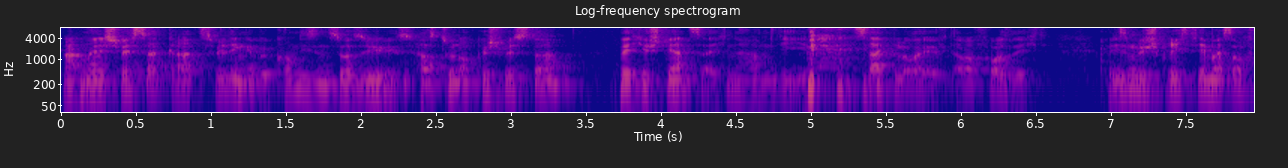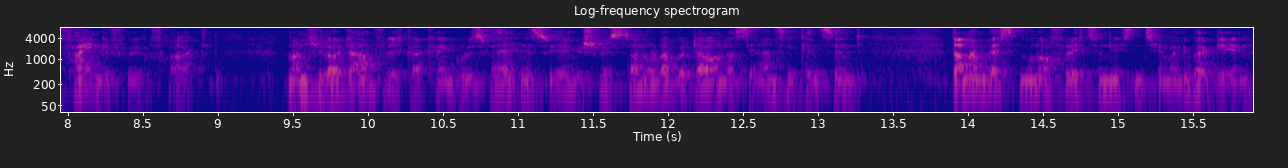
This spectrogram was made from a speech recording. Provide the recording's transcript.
Ah. Meine Schwester hat gerade Zwillinge bekommen, die sind so süß. Hast du noch Geschwister? Welche Sternzeichen haben die? Zack, läuft, aber Vorsicht. Bei diesem Gesprächsthema ist auch Feingefühl gefragt. Manche Leute haben vielleicht gar kein gutes Verhältnis zu ihren Geschwistern oder bedauern, dass sie Einzelkind sind. Dann am besten unauffällig zum nächsten Thema übergehen.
